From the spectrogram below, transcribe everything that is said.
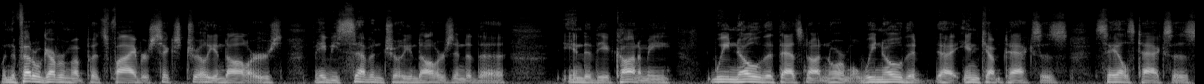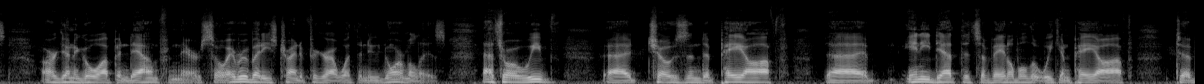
When the federal government puts five or six trillion dollars, maybe seven trillion dollars into the into the economy, we know that that's not normal. We know that uh, income taxes, sales taxes are going to go up and down from there. So everybody's trying to figure out what the new normal is. That's why we've uh, chosen to pay off uh, any debt that's available that we can pay off to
